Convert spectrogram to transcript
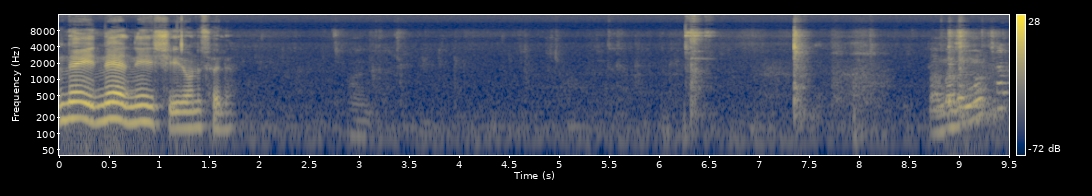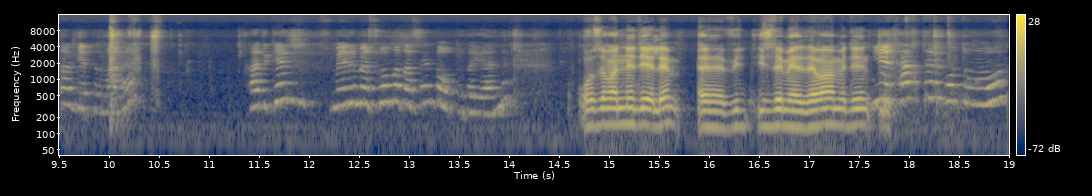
ne? Ne ne şiir onu söyle. Anladın mı? Çatal getirme he. Hadi gel Meryem'e sormadan sen de otur da yani. O zaman ne diyelim? Ee, vid- izlemeye devam edin. Niye tak telefonu?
